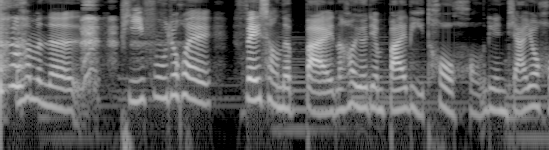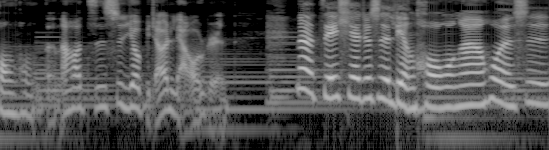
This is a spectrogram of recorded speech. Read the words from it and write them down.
他们的皮肤就会非常的白，然后有点白里透红，脸颊又红红的，然后姿势又比较撩人。那这些就是脸红啊，或者是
